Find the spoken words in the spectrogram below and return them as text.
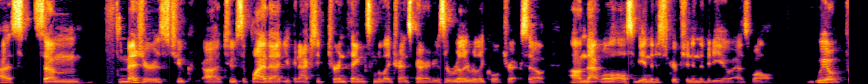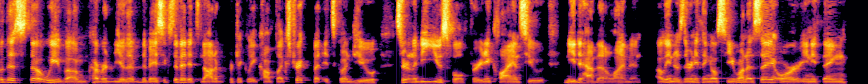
uh, some measures to uh, to supply that you can actually turn things completely transparent. It was a really really cool trick. So um, that will also be in the description in the video as well we for this though we've um, covered you know, the, the basics of it. It's not a particularly complex trick but it's going to certainly be useful for any clients who need to have that alignment. Aline is there anything else you want to say or anything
